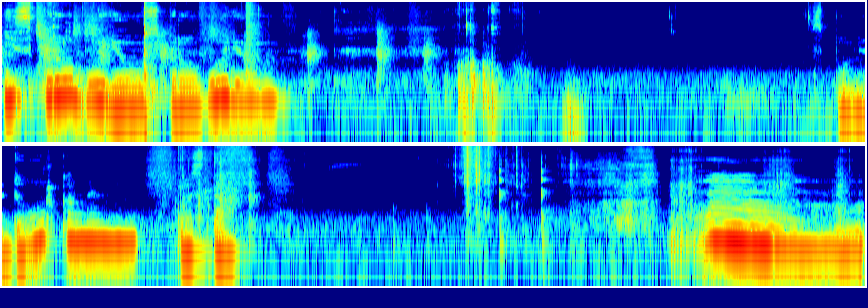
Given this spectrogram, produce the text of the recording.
І спробую, спробую. З помідорками. Ось так. М,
